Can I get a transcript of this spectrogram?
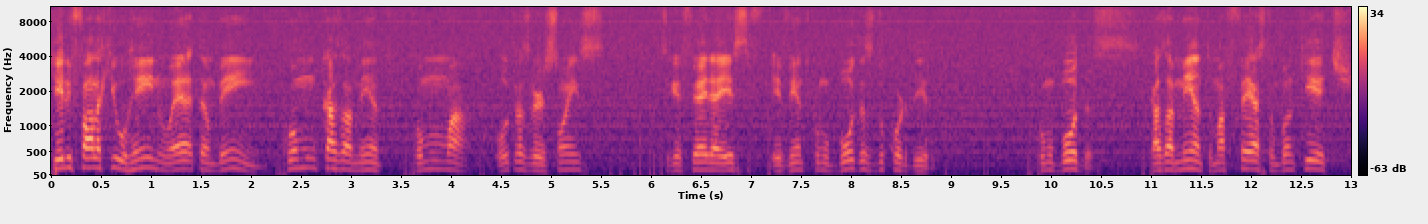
que ele fala que o reino é também como um casamento, como uma outras versões se refere a esse evento como bodas do cordeiro. Como bodas, casamento, uma festa, um banquete.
